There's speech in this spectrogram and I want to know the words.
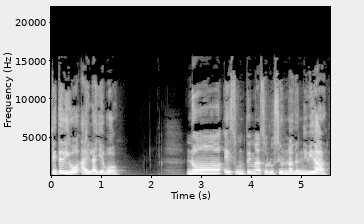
¿Qué te digo? Ahí la llevo. No es un tema solucionado en mi vida.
